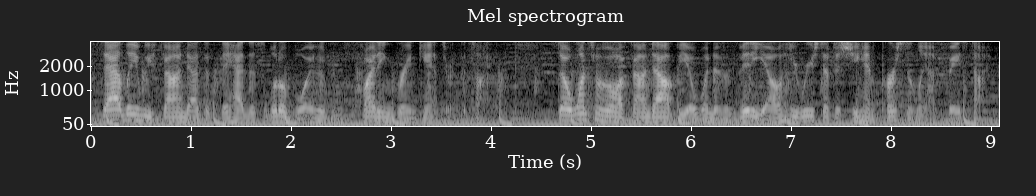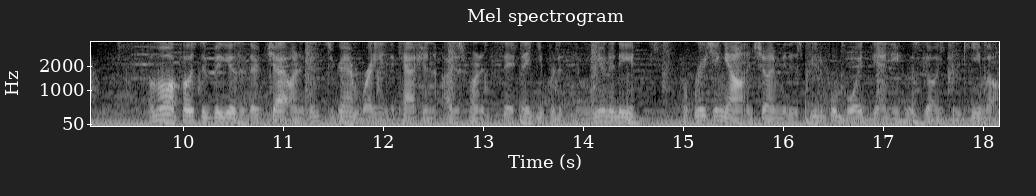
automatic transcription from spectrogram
Sadly, we found out that they had this little boy who had been fighting brain cancer at the time. So once Momoa found out via wind of a video, he reached out to Sheehan personally on FaceTime. Momoa posted videos of their chat on his Instagram, writing in the caption, I just wanted to say thank you for the community for reaching out and showing me this beautiful boy Danny who is going through chemo.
